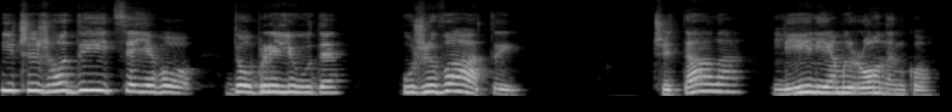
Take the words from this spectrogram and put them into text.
І чи ж годиться його, добрий люде, уживати? Читала Лілія Мироненко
